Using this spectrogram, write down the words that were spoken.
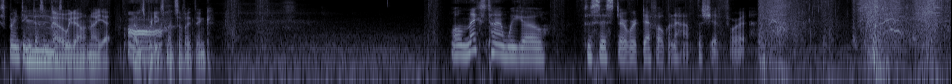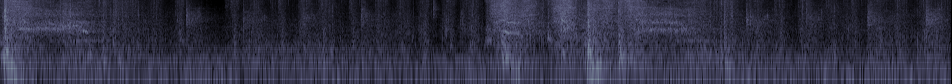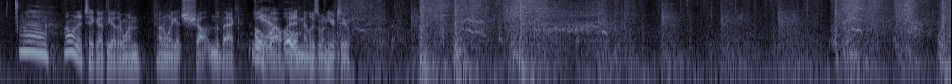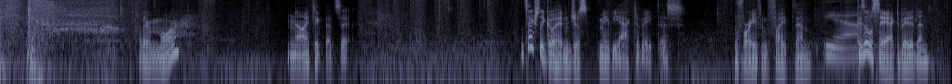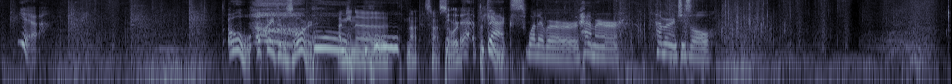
Sprinting doesn't no, cost. we don't. Not yet. That one's pretty expensive, I think. Well, next time we go to Sister, we're defo gonna have the shift for it. I want to take out the other one. I don't want to get shot in the back. Oh, Yeah. wow. I didn't Oh. know there's one here, too. Are there more? No, I think that's it. Let's actually go ahead and just maybe activate this before I even fight them. Yeah. Because it'll stay activated then. Yeah. Oh, upgrade for the sword. I mean, uh, not it's not sword. Uh, the thing. pickaxe, whatever, hammer, hammer and chisel.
